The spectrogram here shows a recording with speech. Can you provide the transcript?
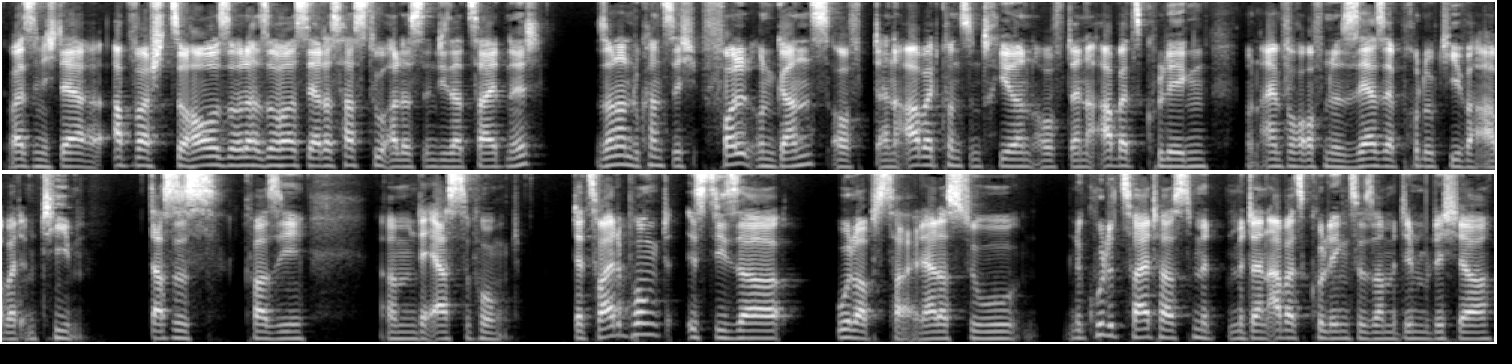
weiß ich nicht, der Abwasch zu Hause oder sowas, ja, das hast du alles in dieser Zeit nicht. Sondern du kannst dich voll und ganz auf deine Arbeit konzentrieren, auf deine Arbeitskollegen und einfach auf eine sehr, sehr produktive Arbeit im Team. Das ist quasi ähm, der erste Punkt. Der zweite Punkt ist dieser Urlaubsteil, ja, dass du eine coole Zeit hast mit, mit deinen Arbeitskollegen zusammen, mit denen du dich ja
